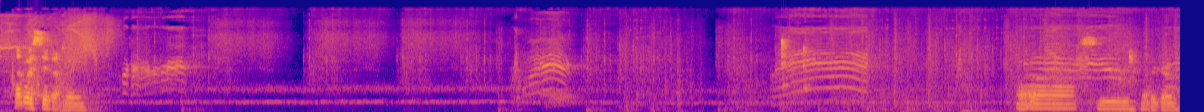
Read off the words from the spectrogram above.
How do I say that name? Uh, let's see, where'd go?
